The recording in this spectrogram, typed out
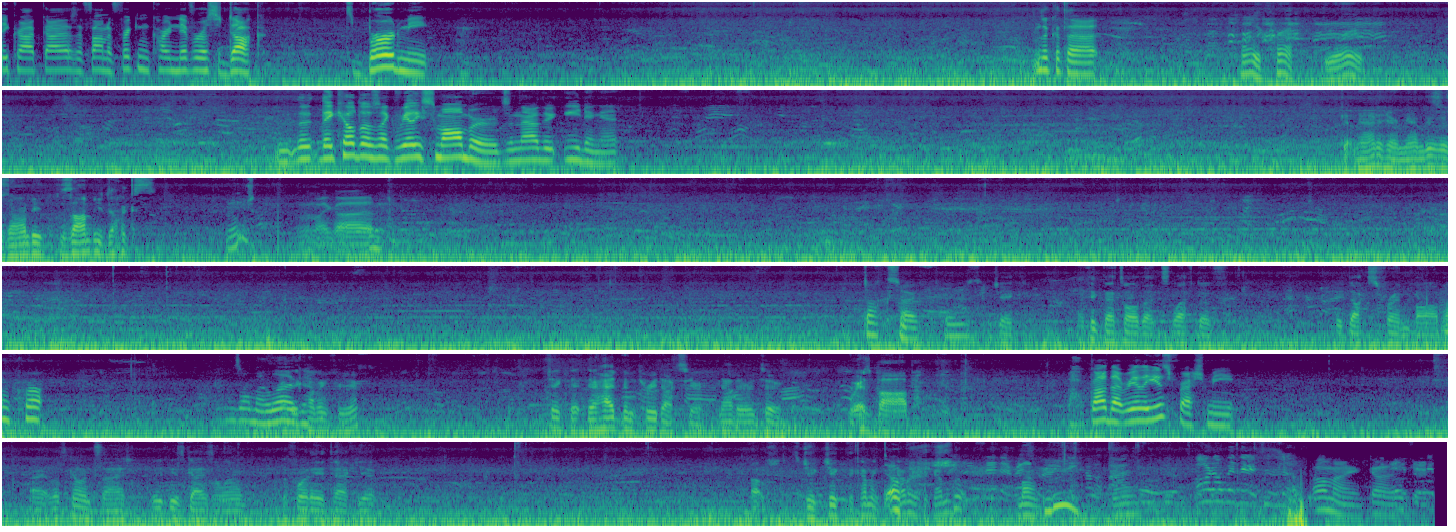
Holy crap, guys, I found a freaking carnivorous duck. It's bird meat. Look at that. Holy crap, you're right. They killed those like really small birds and now they're eating it. Getting out of here, man. These are zombie zombie ducks. Oh my god. Ducks are crazy. Jake, I think that's all that's left of the duck's friend Bob. Oh crap. It's on my leg. Are they coming for you? Jake, there, there had been three ducks here. Now there are two. Where's Bob? Oh god, that really is fresh meat. All right, let's go inside. Leave these guys alone before they attack you. Oh, sh- Jake, Jake, they're coming. They're Oh, coming. They're coming. shit. Come on. Come on. Oh my god.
